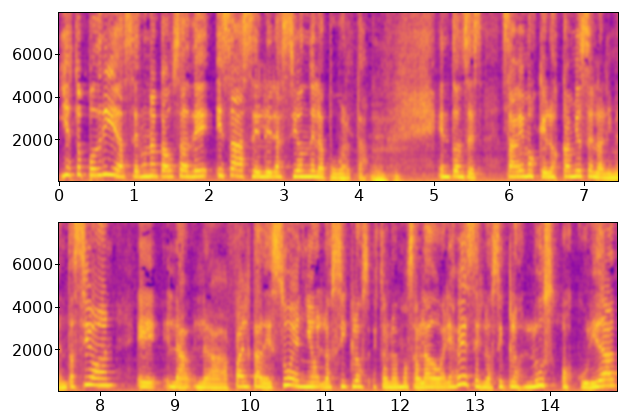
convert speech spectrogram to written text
y esto podría ser una causa de esa aceleración de la pubertad. Entonces, sabemos que los cambios en la alimentación, eh, la, falta de sueño, los ciclos, esto lo hemos hablado varias veces, los ciclos luz-oscuridad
